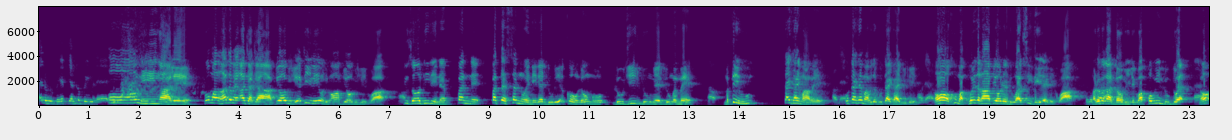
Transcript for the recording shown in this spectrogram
အဲ့လိုမျိုးဘယ်ပြန်လွတ်ပေးမလဲ။အော်မင်းကလေဟိုမှာငါတမန်အကြကြပြောပြီလေအတီလေးကိုဒီကောင်ကပြောပြီလေကွာ။ပြူစောတီးတွေနဲ့ပတ်နဲ့ပတ်သက်ဆက်နွယ်နေတဲ့လူတွေအကုန်လုံးကိုလူကြီးလူငယ်လူမမဲဟုတ် မသိဘူး တိုက်ခိုက်မှာပဲဟုတ်တယ်။ဟိုတိုက်ခိုက်မှာပဲဆိုခုတိုက်ခိုက်ပြီလေဟုတ်တယ်။အော်အခုမှခွေးစကားပြောတဲ့လူကရှိသေးတယ်လေကွာ။ငါတို့ဘက်ကလော်ဘီလေကွာဖုံကြီးလူတွက်နော်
